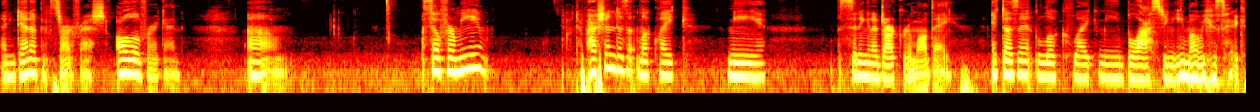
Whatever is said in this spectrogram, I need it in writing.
and get up and start fresh all over again. Um, so for me, depression doesn't look like me sitting in a dark room all day. It doesn't look like me blasting emo music,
